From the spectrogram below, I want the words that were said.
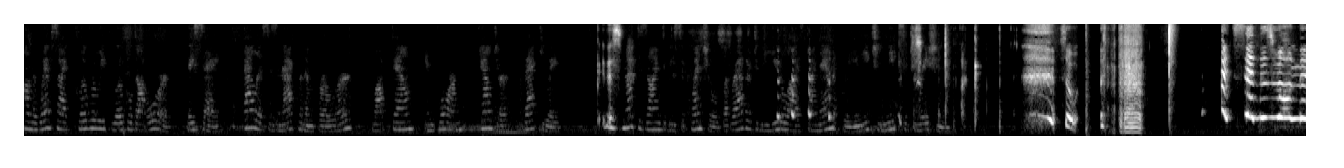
On the website cloverleaflocal.org, they say ALICE is acronym for Alert, Lockdown, Inform, Counter, Evacuate. Okay, this It's not designed to be sequential, but rather to be utilized dynamically in each unique situation. so I said this wrong the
